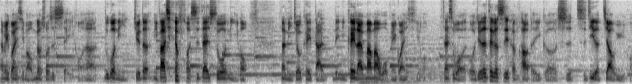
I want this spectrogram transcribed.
那没关系嘛，我没有说是谁哈。那如果你觉得你发现我是在说你哈，那你就可以打你你可以来骂骂我，没关系哈。但是我我觉得这个是很好的一个实实际的教育哈。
